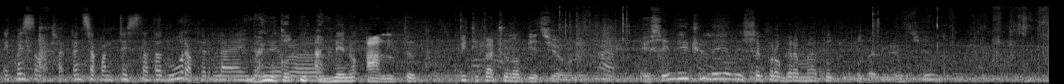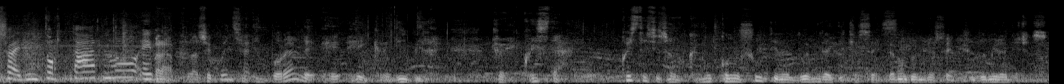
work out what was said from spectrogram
E questo, cioè, pensa quanto è stata dura per lei. Manco dover, a meno alt. Qui ti faccio un'obiezione. eh, E se invece lei avesse programmato tutto dall'inizio? Cioè di intortarlo e... Brava, la sequenza temporale è, è incredibile. Cioè, questa, questi si sono con- conosciuti nel 2017, non 2016, 2017.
